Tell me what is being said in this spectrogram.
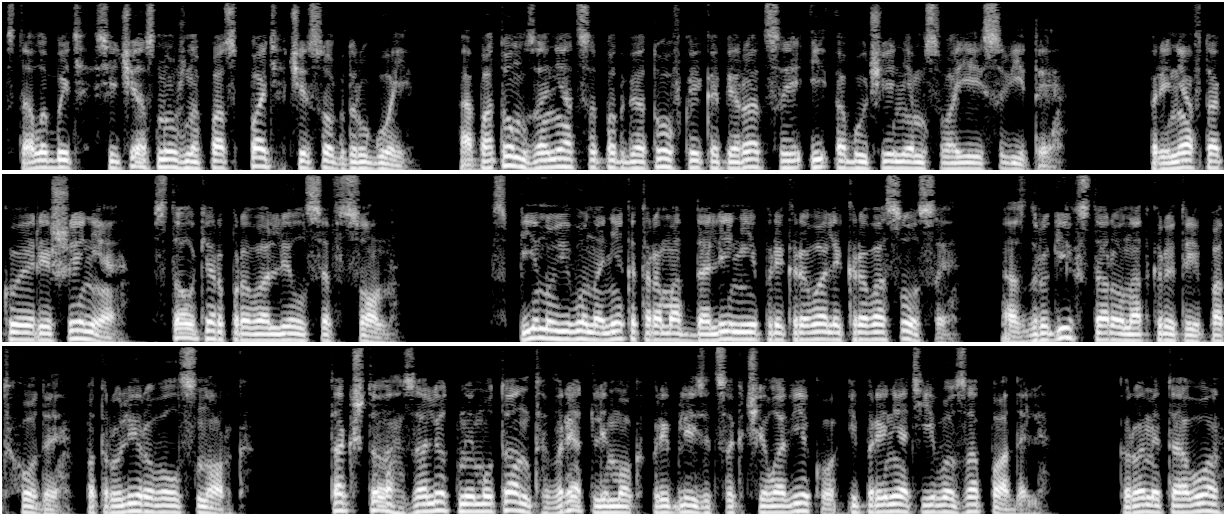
Стало быть, сейчас нужно поспать часок-другой, а потом заняться подготовкой к операции и обучением своей свиты. Приняв такое решение, сталкер провалился в сон. Спину его на некотором отдалении прикрывали кровососы, а с других сторон открытые подходы патрулировал снорк. Так что залетный мутант вряд ли мог приблизиться к человеку и принять его за падаль. Кроме того,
